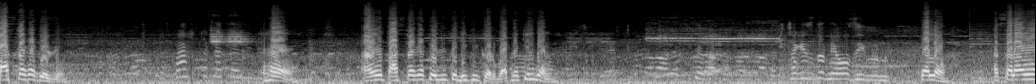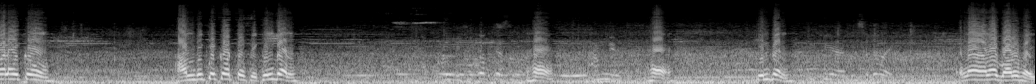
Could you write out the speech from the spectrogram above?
পাঁচ টাকা কেজি। হ্যাঁ। আমি পাঁচ টাকা কেজিতে বিক্রি করব। আপনি কিনবেন? কেন? আসসালামু আলাইকুম। আম বিক্রি করতেছি। কিনবেন? হ্যাঁ। হ্যাঁ। কিনবেন? না আমার বড় ভাই।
